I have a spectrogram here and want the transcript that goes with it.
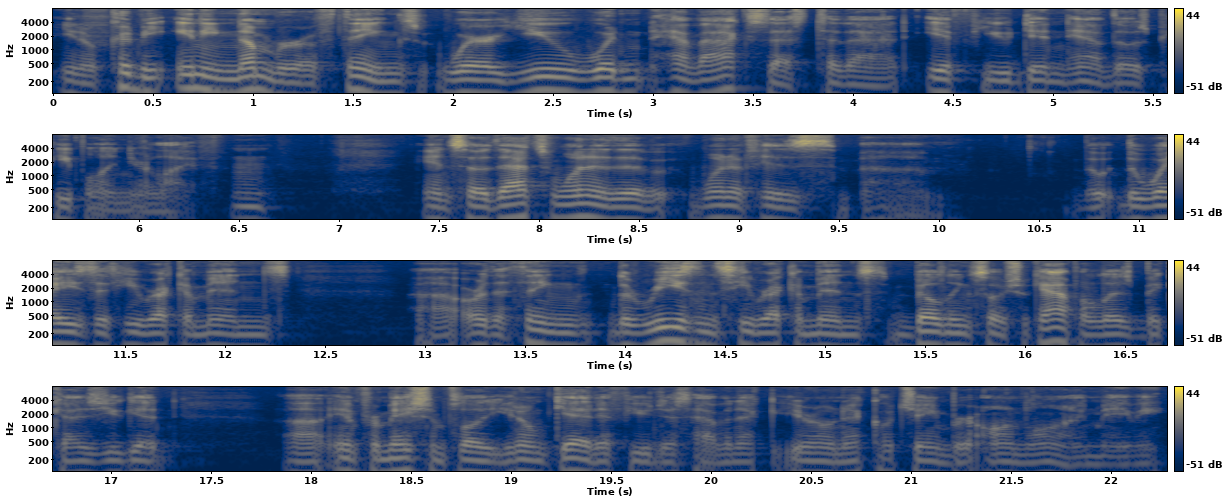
you know could be any number of things where you wouldn't have access to that if you didn't have those people in your life. And so that's one of the one of his um, the, the ways that he recommends uh, or the thing the reasons he recommends building social capital is because you get uh, information flow that you don't get if you just have an your own echo chamber online maybe.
